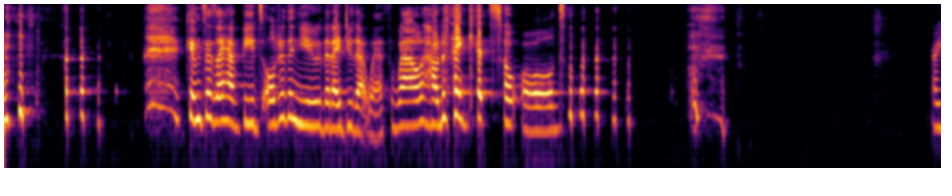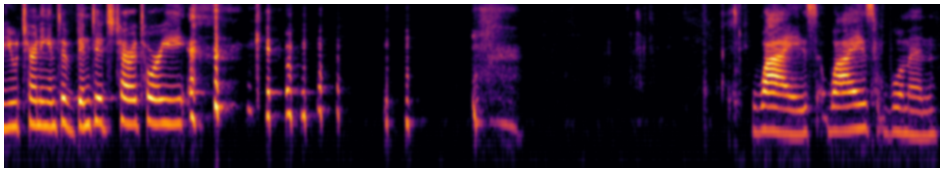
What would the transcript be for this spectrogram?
Kim says, I have beads older than you that I do that with. Wow, how did I get so old? Are you turning into vintage territory? Kim? wise, wise woman.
